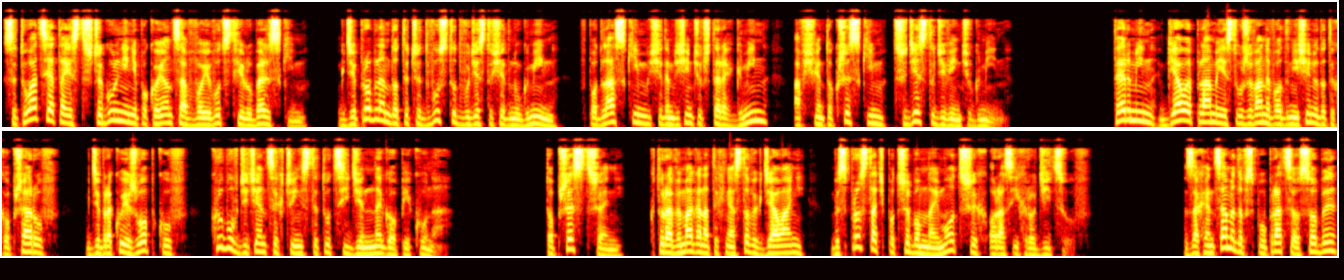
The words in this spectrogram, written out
Sytuacja ta jest szczególnie niepokojąca w województwie lubelskim, gdzie problem dotyczy 227 gmin, w podlaskim 74 gmin, a w świętokrzyskim 39 gmin. Termin białe plamy jest używany w odniesieniu do tych obszarów, gdzie brakuje żłobków, klubów dziecięcych czy instytucji dziennego opiekuna. To przestrzeń, która wymaga natychmiastowych działań, by sprostać potrzebom najmłodszych oraz ich rodziców. Zachęcamy do współpracy osoby,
